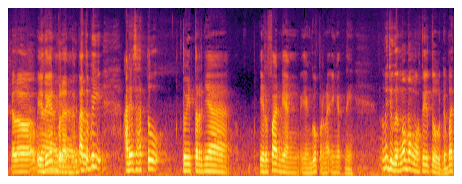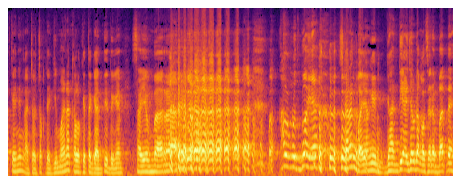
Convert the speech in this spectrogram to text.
kalau itu kan Nah, berantem. iya, Ah, itu- tapi ada satu twitternya Irfan yang yang gue pernah inget nih lu juga ngomong waktu itu debat kayaknya nggak cocok deh. Gimana kalau kita ganti dengan sayembara? Kalau menurut gue ya sekarang bayangin ganti aja udah nggak usah debat deh.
